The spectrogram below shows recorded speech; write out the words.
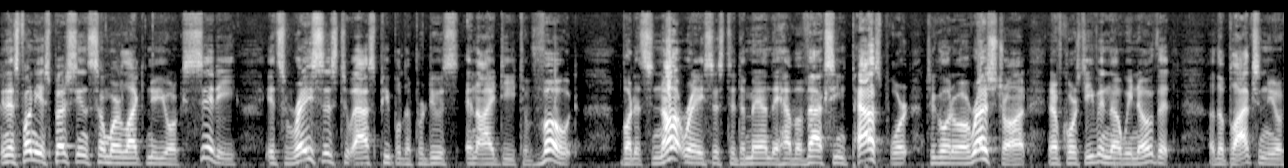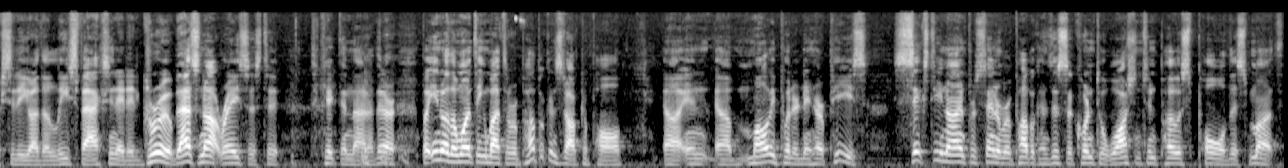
And it's funny, especially in somewhere like New York City, it's racist to ask people to produce an ID to vote, but it's not racist to demand they have a vaccine passport to go to a restaurant. And of course, even though we know that uh, the blacks in New York City are the least vaccinated group, that's not racist to, to kick them out of there. But you know, the one thing about the Republicans, Dr. Paul, uh, and uh, Mollie put it in her piece 69% of Republicans, this is according to a Washington Post poll this month,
